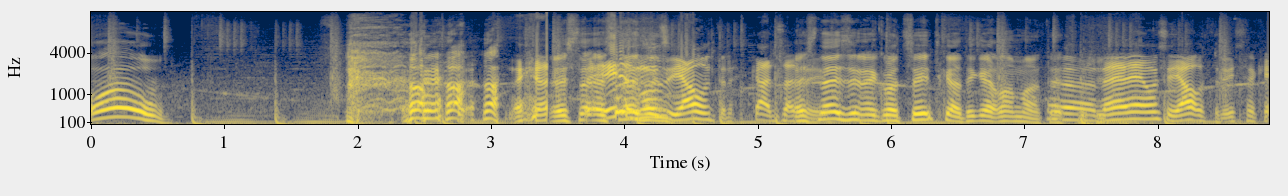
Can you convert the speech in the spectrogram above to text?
Oh! Es, ne, Es ir, mums ir nezinu, jautri. Es nezinu neko citu, kā tikai lamāties. Nē, nē, mums ir jautri, viss ok.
